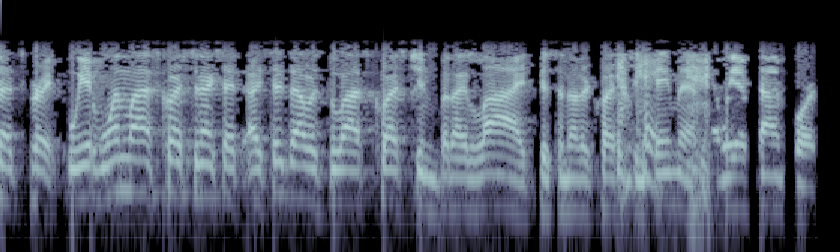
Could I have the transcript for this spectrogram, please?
That's great. We have one last question. Actually, I said that was the last question, but I lied because another question okay. came in, and we have time for it.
